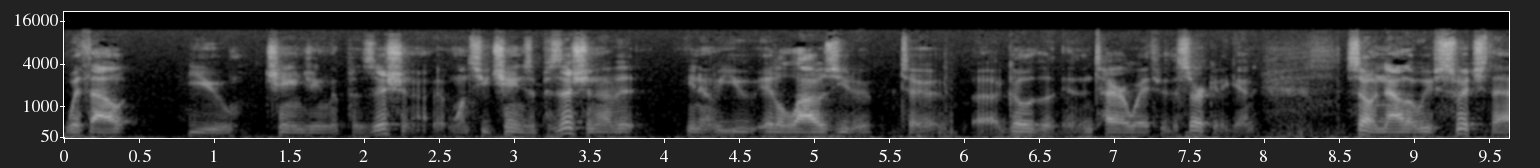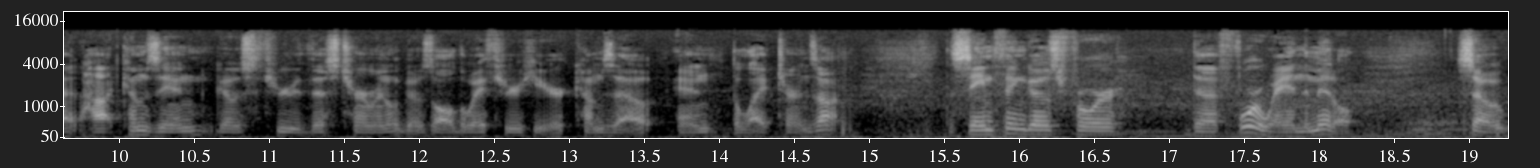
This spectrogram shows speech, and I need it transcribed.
without you changing the position of it. Once you change the position of it, you know, you it allows you to, to uh, go the entire way through the circuit again. So now that we've switched that, hot comes in, goes through this terminal, goes all the way through here, comes out, and the light turns on. The same thing goes for the four-way in the middle. So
